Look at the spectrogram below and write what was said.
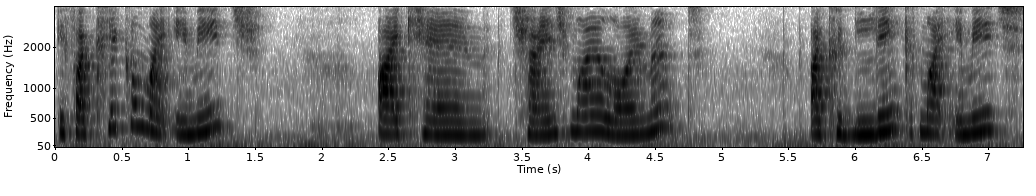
If I click on my image, I can change my alignment. I could link my image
